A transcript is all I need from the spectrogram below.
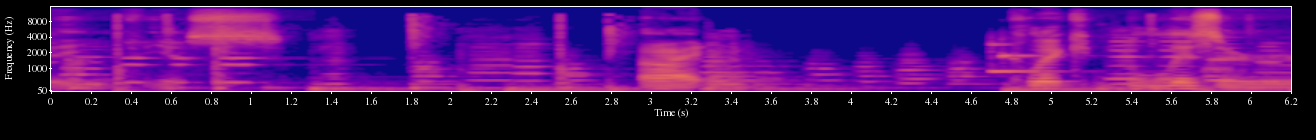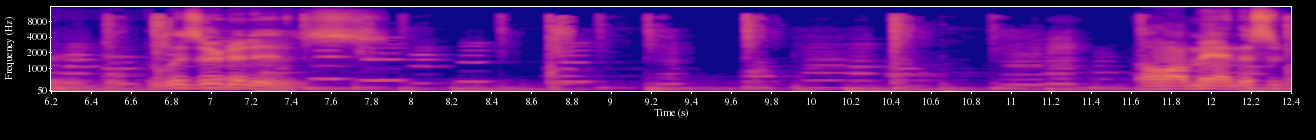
Save, yes. Alright. Click Blizzard. Blizzard it is. Oh man, this is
